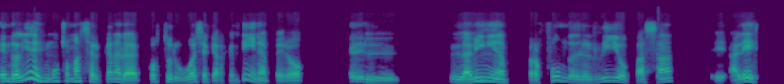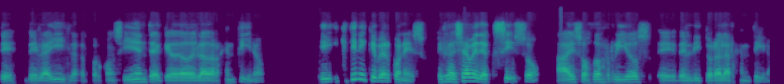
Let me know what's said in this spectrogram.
En realidad es mucho más cercana a la costa uruguaya que Argentina, pero la línea profunda del río pasa eh, al este de la isla, por consiguiente ha quedado del lado argentino. ¿Y qué tiene que ver con eso? Es la llave de acceso a esos dos ríos eh, del litoral argentino.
